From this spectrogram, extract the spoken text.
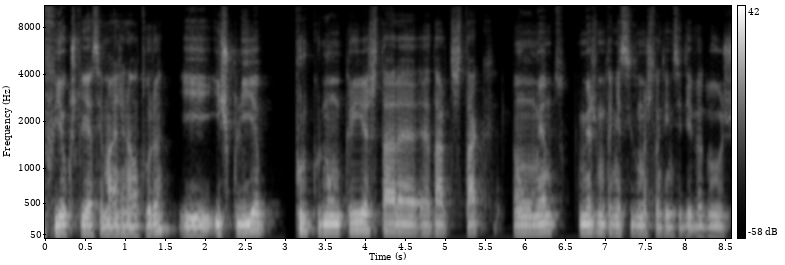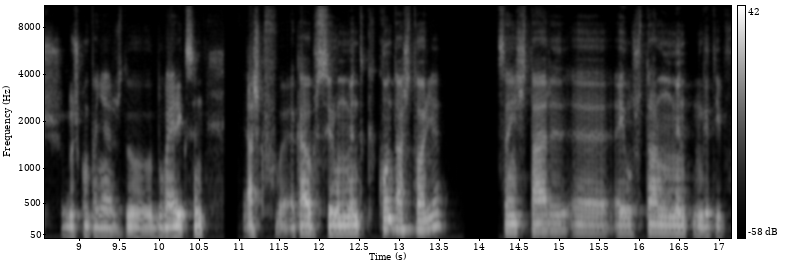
fui eu que escolhi essa imagem na altura e, e escolhia porque não queria estar a, a, dar destaque a um momento que mesmo tenha sido uma excelente iniciativa dos, dos companheiros do, do Ericsson, acho que foi, acaba por ser um momento que conta a história sem estar uh, a ilustrar um momento negativo.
